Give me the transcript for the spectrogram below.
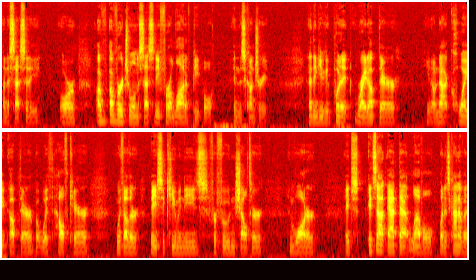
a necessity or a, a virtual necessity for a lot of people in this country. I think you could put it right up there, you know, not quite up there, but with healthcare, with other basic human needs for food and shelter and water. It's it's not at that level, but it's kind of a,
